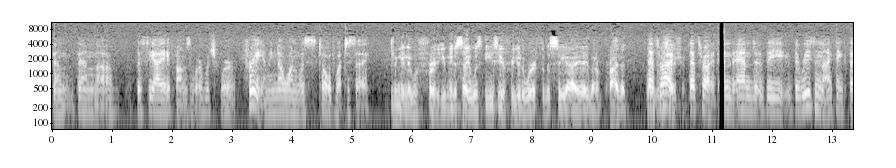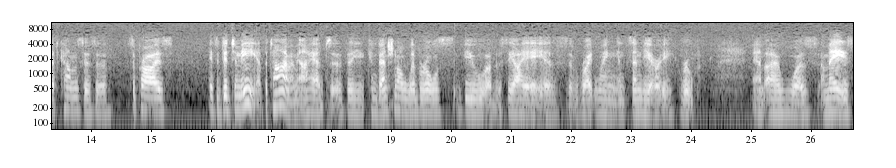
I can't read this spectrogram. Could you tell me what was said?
than, than uh, the CIA funds were, which were free. I mean, no one was told what to say. What do you mean they were free? You mean to say it was easier for you to work for the CIA than a private That's right. That's right. And and the the reason I think that comes as a surprise, as it did to me at the time. I mean, I had uh, the conventional liberals' view of the CIA as a right-wing incendiary group, and I was amazed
